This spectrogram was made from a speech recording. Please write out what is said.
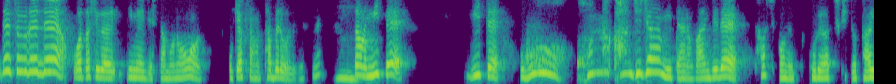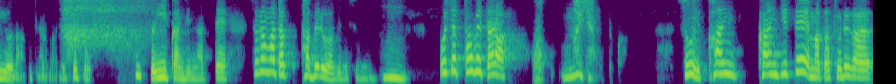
で、それで私がイメージしたものをお客さんが食べるわけですね。うんだから見て、見て、おおこんな感じじゃんみたいな感じで、確かにこれは月と太陽だみたいな感じで、ちょっと、ちょっといい感じになって、それはまた食べるわけですよね。うん。そしたら食べたら、おうまいじゃんとか。そういうふうに感感じて、またそれが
